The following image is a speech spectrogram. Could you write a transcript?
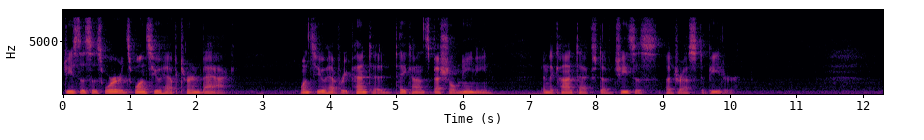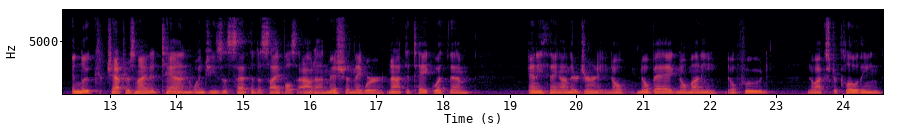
Jesus' words, once you have turned back, once you have repented, take on special meaning in the context of Jesus' address to Peter. In Luke chapters 9 and 10, when Jesus sent the disciples out on mission, they were not to take with them anything on their journey no, no bag, no money, no food, no extra clothing,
